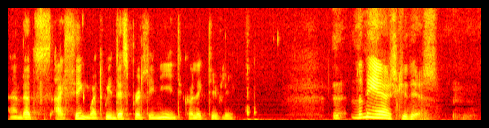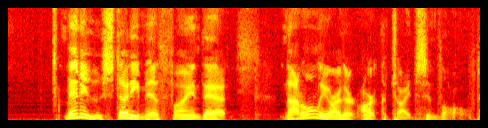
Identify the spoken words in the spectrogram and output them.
and that's I think what we desperately need collectively. Let me ask you this: Many who study myth find that not only are there archetypes involved,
